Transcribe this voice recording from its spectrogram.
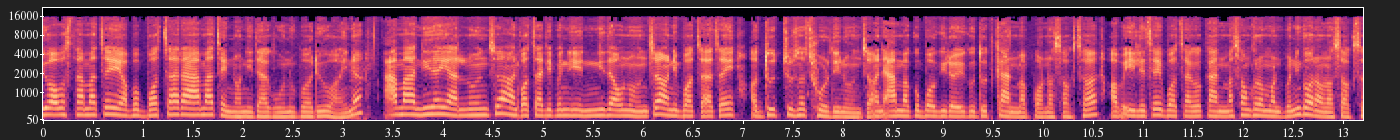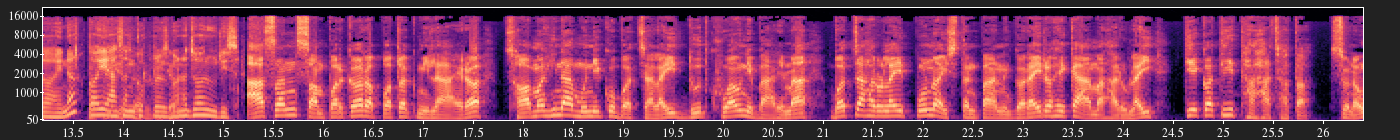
यो अवस्थामा चाहिँ अब बच्चा र आमा चाहिँ ननिदाएको हुनु पर्यो होइन? आमा निदाइहाल्नुहुन्छ अनि बच्चाले पनि निदाउनुहुन्छ अनि बच्चा चाहिँ दुध चुस्न छोडिदिनुहुन्छ अनि आमाको बगिरहेको दुध कानमा पर्न सक्छ। अब यसले चाहिँ बच्चाको कानमा संक्रमण पनि गराउन सक्छ होइन? कही आसनको प्रयोग गर्न जरुरी छ। आसन सम्पर्क र पटक मिलाएर छ महिना मुनिको बच्चालाई दुध खुवाउने बारेमा बच्चाहरूलाई पूर्ण स्तनपान गराइरहेका आमाहरूलाई के कति थाहा छ त? सुनौ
